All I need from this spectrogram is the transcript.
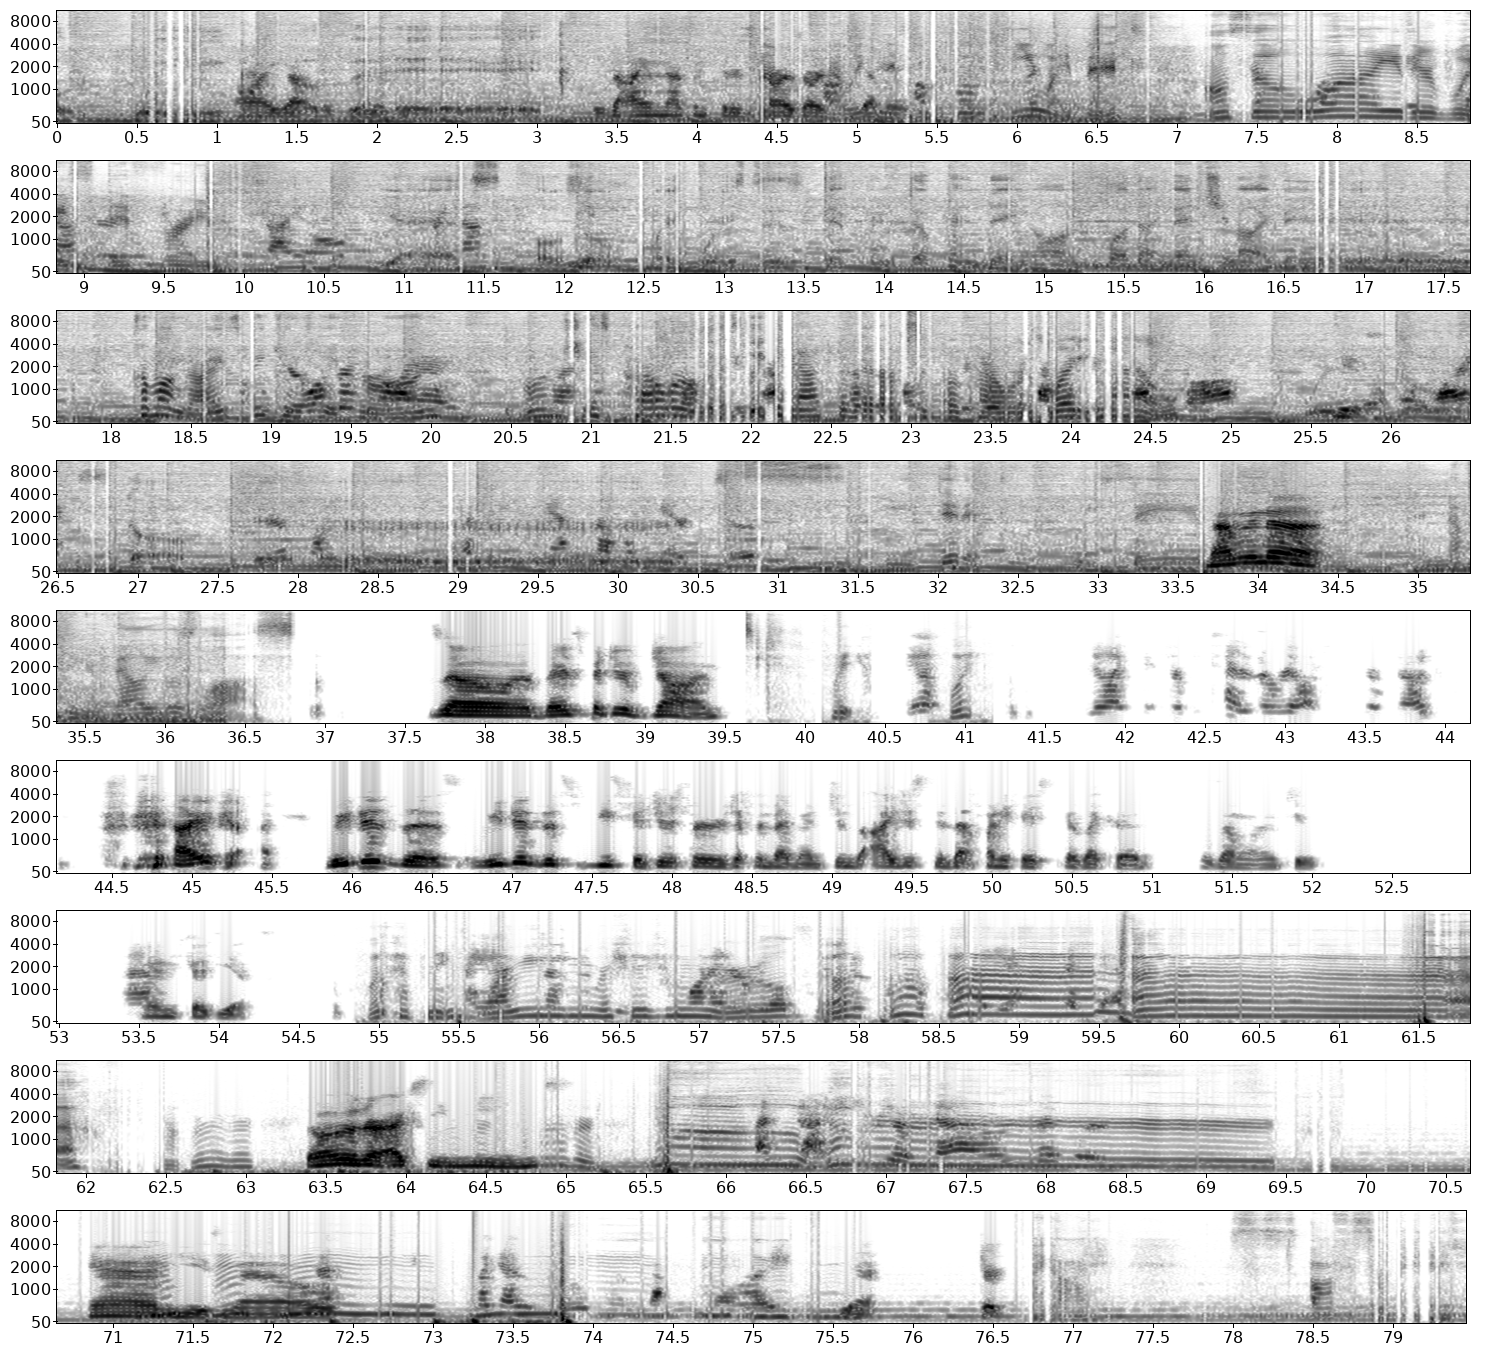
All I got was the is that I am now considered Charizard Are the we devil. connected with you, I bet. Also, why is your voice different? Yes. Also, my voice is different depending on what dimension I'm in. Come on, guys, we can take her on. Well, she's powerless. We can activate our superpowers right now. We Yes. stop We did it. We saved, Now I'm gonna. and nothing of value was lost. So there's a picture of John. Wait, Yeah. what? real life picture because the real picture of Doug. I we did this. We did this these pictures for different dimensions. I just did that funny face because I could, because I wanted to, Um, and because yes. What's happening? I Why are asked you them getting rushes from the world? real- Ah. Not forever. Some of those are actually memes. Forever. No, not not sure, no, forever. And he is now. Like I was really doing back in the day, right? Yeah. Oh my god. This is Officer Page,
